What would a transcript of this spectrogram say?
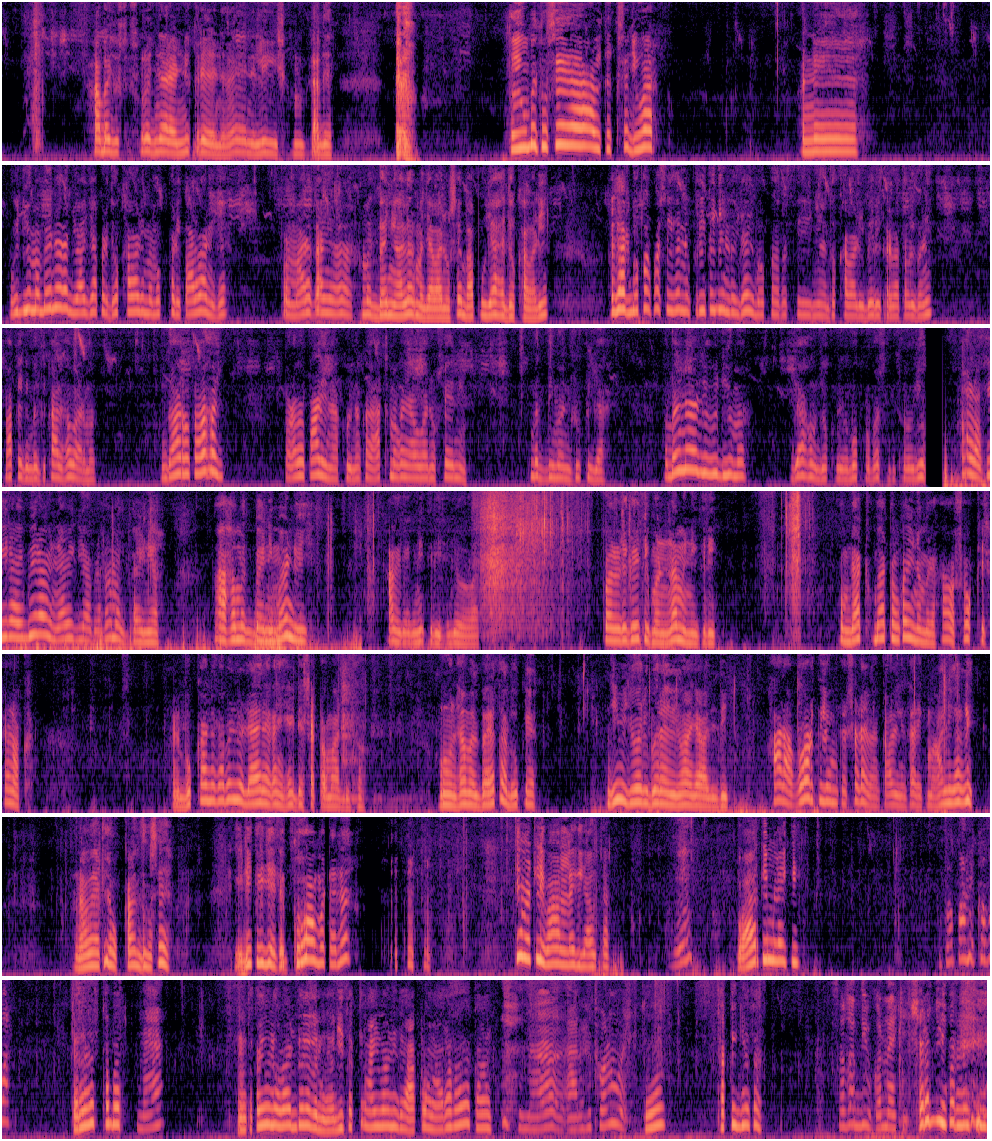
આ બાજુ સૂરજનારાયણ નીકળે ને એને લીલી લાગે. તો એવું બધું છે, આવી કંઈક છે જુવાર. અને વિડીયોમાં બેનર જ આજે આપણે ધોખાવાળીમાં મગફળી પાડવાની છે. પણ મારે તો અહીંયા અહમદભાઈની હલરમાં જવાનું છે, બાપુ જાહે ધોખાવાળી. કદાચ બપોર પછી છે ને ફ્રી થઈ જાય ને તો જાય, બપોર પછી ત્યાં ધોખાવાળી ભેરી કરવા થોડી ઘણી. બાકીની બધી કાલ સવારમાં ગારો તો આવે પણ હવે પાડી નાખવું નકર હાથમાં કંઈ આવવાનું છે નહીં. બધી મને તૂટી જાય. તો બન્યા જ વિડીયોમાં. જા હું જોખવી બપોર પછી તો જો હાલો હીરાવી બિરાવીને આવી ગયા આપણે હામદભાઈ ત્યાં આ હમદભાઈની માંડવી આવી કંઈક નીકળી છે જો વાત. પલળી ગઈ હતી, પણ નામી નીકળી. આમ દાઠું બાઠું કઈ નંબરે આવો, શોખી સણક અને ભૂકાને તો આપણે ડાયરેક્ટ અહીં હેડે સટ્ટો મારી દીધો. હું હામદભાઈ હતા ભૂકે. જીવી જોરી ભરાવી વાં જવા દીધી. સાડા સોળ કિલોમીટર ચડાવ્યા કાલની તારીખમાં હાલી હાલી. અને હવે એટલો કાંધો છે એ નીકળી જાય તો ગોવા માટે ને. કેમ એટલી વાર લાગી આવતા? વાર કેમ લાગી? પપ્પાને ખબર? તને નથી ખબર? ના. હું તો કહ્યું ને વાટ જોતો તમે હજી તક તો આવ્યા નહીં તો આંકવાના આરા હવે કામ ના આ રહે થોડું હોય. તો થાકી ગયા તા? દીવ કરી નાખી શરદી કરી નાખી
